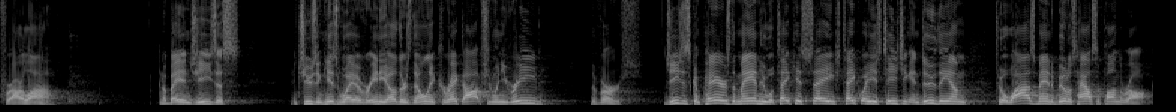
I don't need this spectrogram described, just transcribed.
for our life. And obeying Jesus and choosing His way over any other is the only correct option when you read the verse. Jesus compares the man who will take His sayings, take what He is teaching, and do them to a wise man who built his house upon the rock.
